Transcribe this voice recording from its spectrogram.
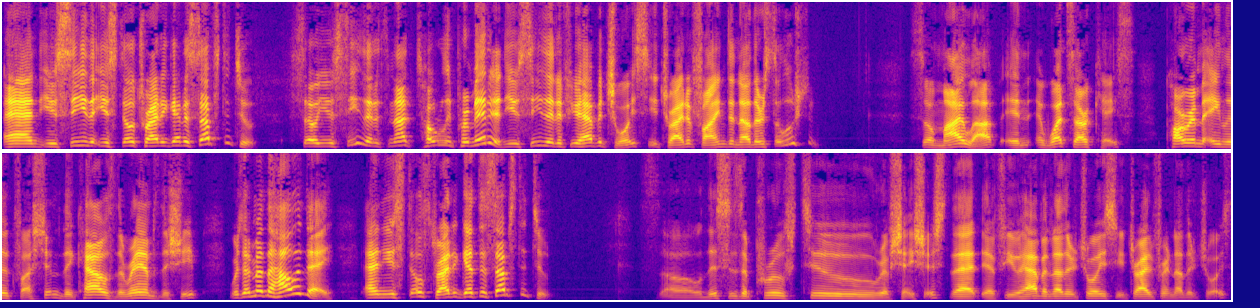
and you see that you still try to get a substitute. So you see that it's not totally permitted. You see that if you have a choice, you try to find another solution. So my love, and, what's our case? Parim eluk fashim, the cows, the rams, the sheep. Talking about the holiday, and you still try to get the substitute. So this is a proof to Rav Sheshes that if you have another choice, you tried for another choice.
